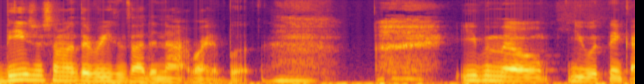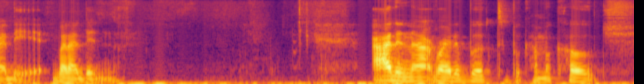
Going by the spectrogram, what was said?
these are some of the reasons I did not write a book. Even though you would think I did, but I didn't. I did not write a book to become a coach.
